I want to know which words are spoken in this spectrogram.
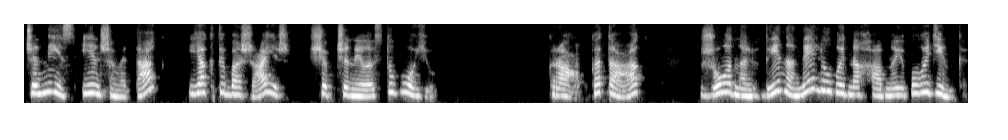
Чини з іншими так, як ти бажаєш, щоб чинили з тобою. Крапка, так. Жодна людина не любить нахабної поведінки.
